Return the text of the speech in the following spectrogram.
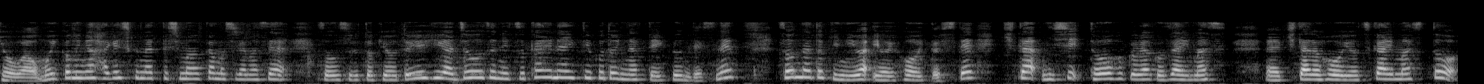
今日は思い込みが激しくなってしまうかもしれません。そうすると今日という日が上手に使えないということになっていくんですね。そんな時には良い方位として北西東北がございます、えー、北の方位を使いますと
